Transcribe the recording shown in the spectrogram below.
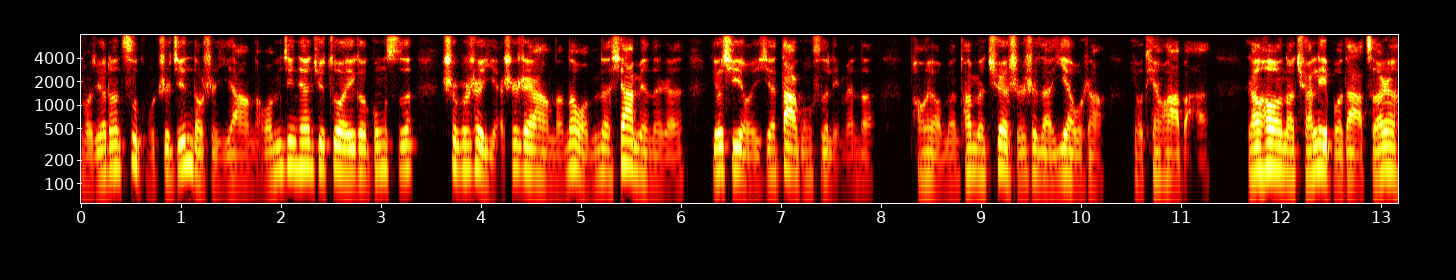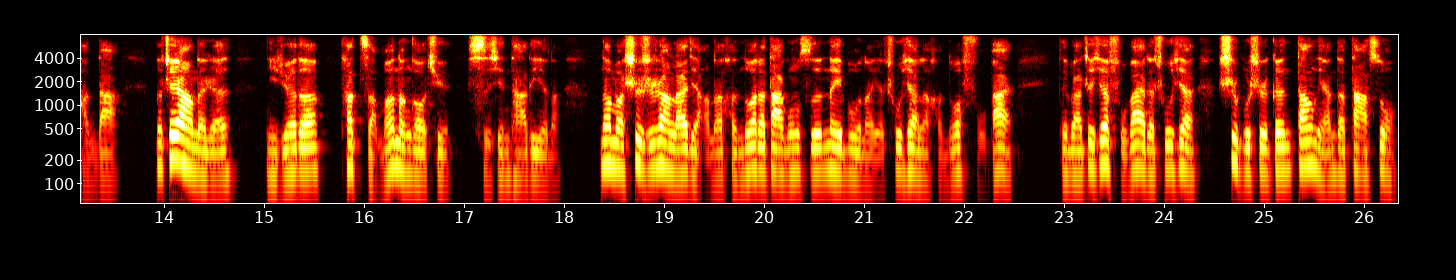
我觉得自古至今都是一样的。我们今天去做一个公司，是不是也是这样的？那我们的下面的人，尤其有一些大公司里面的朋友们，他们确实是在业务上有天花板。然后呢，权力不大，责任很大。那这样的人，你觉得他怎么能够去死心塌地呢？那么事实上来讲呢，很多的大公司内部呢也出现了很多腐败，对吧？这些腐败的出现，是不是跟当年的大宋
